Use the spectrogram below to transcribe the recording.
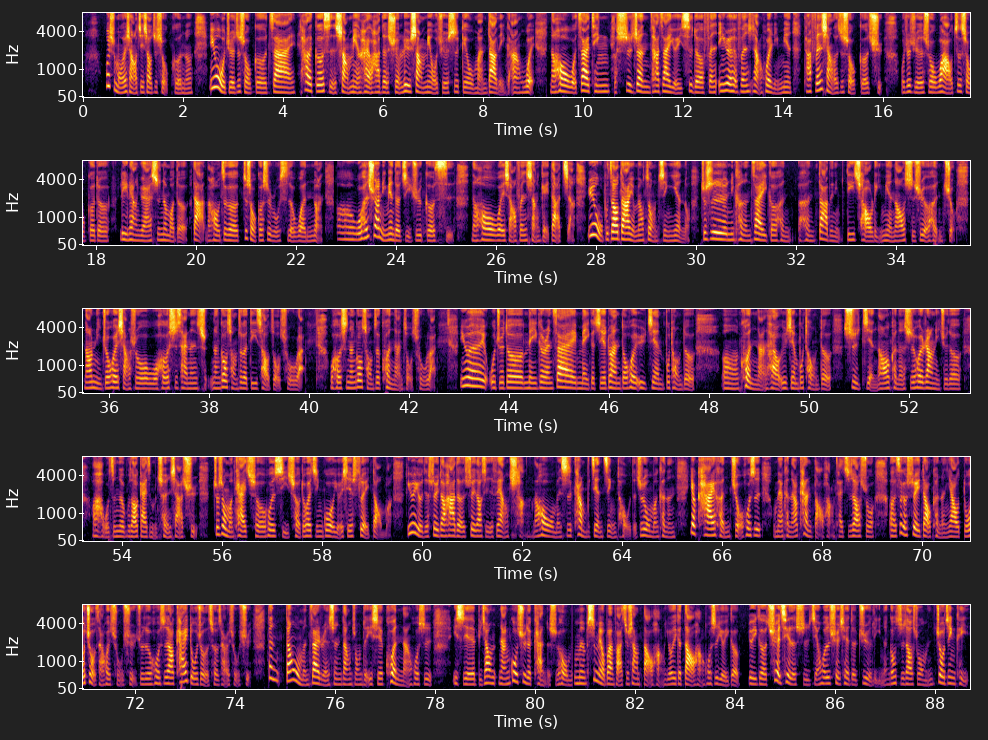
为什么我会想要介绍这首歌呢？因为我觉得这首歌在它的歌词上面，还有它的旋律上面，我觉得是给我蛮大的一个安慰。然后我在听市政他在有一次的分音乐分享会里面，他分享了这首歌曲，我就觉得说，哇，这首歌的力量原来是那么的大。然后这个这首歌是如此的温暖，呃，我很喜欢里面的几句歌词，然后我也想要分享给大家，因为我不知道大家有没有这种经验哦，就是。是你可能在一个很很大的你低潮里面，然后持续了很久，然后你就会想说：我何时才能能够从这个低潮走出来？我何时能够从这困难走出来？因为我觉得每一个人在每个阶段都会遇见不同的。嗯，困难还有遇见不同的事件，然后可能是会让你觉得啊，我真的不知道该怎么撑下去。就是我们开车或者骑车都会经过有一些隧道嘛，因为有的隧道它的隧道其实非常长，然后我们是看不见尽头的，就是我们可能要开很久，或是我们要可能要看导航才知道说，呃，这个隧道可能要多久才会出去，就是或是要开多久的车才会出去。但当我们在人生当中的一些困难或是一些比较难过去的坎的时候，我们是没有办法，就像导航有一个导航，或是有一个有一个确切的时间，或是确切的距离，能够知道说我们究竟可以。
